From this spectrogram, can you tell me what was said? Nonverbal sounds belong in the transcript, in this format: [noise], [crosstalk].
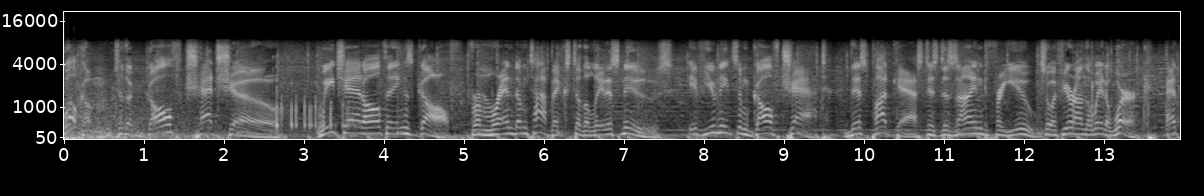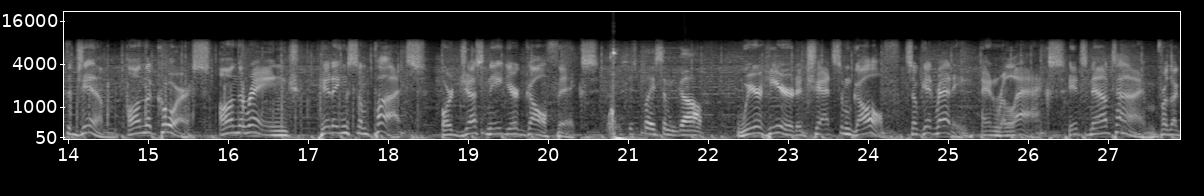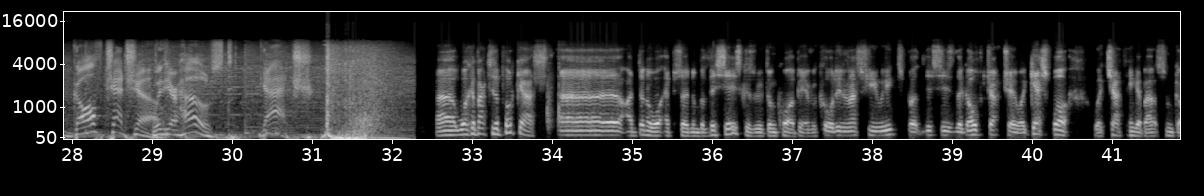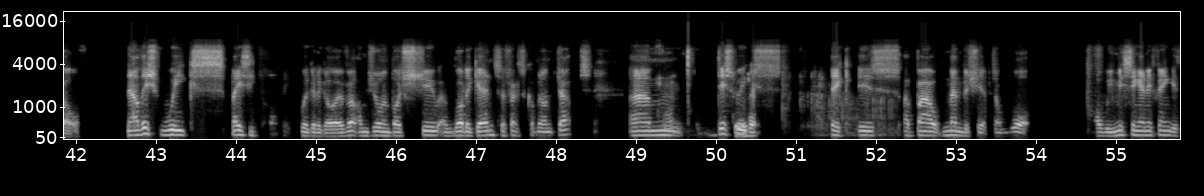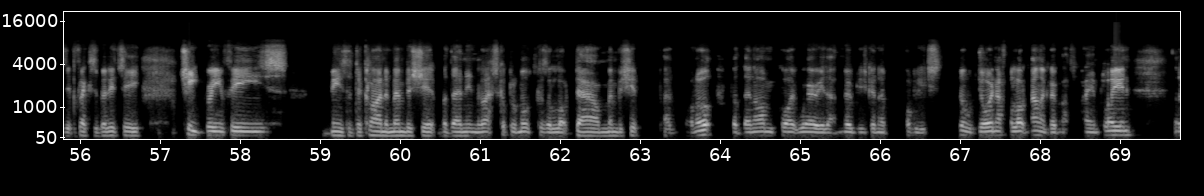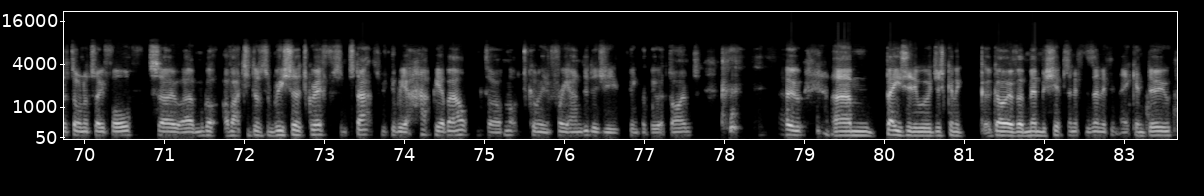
Welcome to the Golf Chat Show. We chat all things golf, from random topics to the latest news. If you need some golf chat, this podcast is designed for you. So if you're on the way to work, at the gym, on the course, on the range, hitting some putts, or just need your golf fix, Just play some golf. We're here to chat some golf. So get ready and relax. It's now time for the Golf Chat Show with your host, Gotch. Uh, welcome back to the podcast. Uh, I don't know what episode number this is because we've done quite a bit of recording in the last few weeks, but this is the Golf Chat Show. And guess what? We're chatting about some golf. Now, this week's basic topic we're going to go over, I'm joined by Stu and Rhod again, so thanks for coming on, chaps. Um, this week's topic is about memberships and what are we missing anything? Is it flexibility, cheap green fees? means the decline of membership. But then in the last couple of months, because of lockdown, membership had gone up. But then I'm quite wary that nobody's going to probably still join after lockdown and go back to paying playing, and so on and so forth. So um, got, I've actually done some research, Griff, some stats, which you'll be happy about. So I've not come in free-handed as you think I do at times. So um, basically, we were just going to go over memberships and if there's anything they can do.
